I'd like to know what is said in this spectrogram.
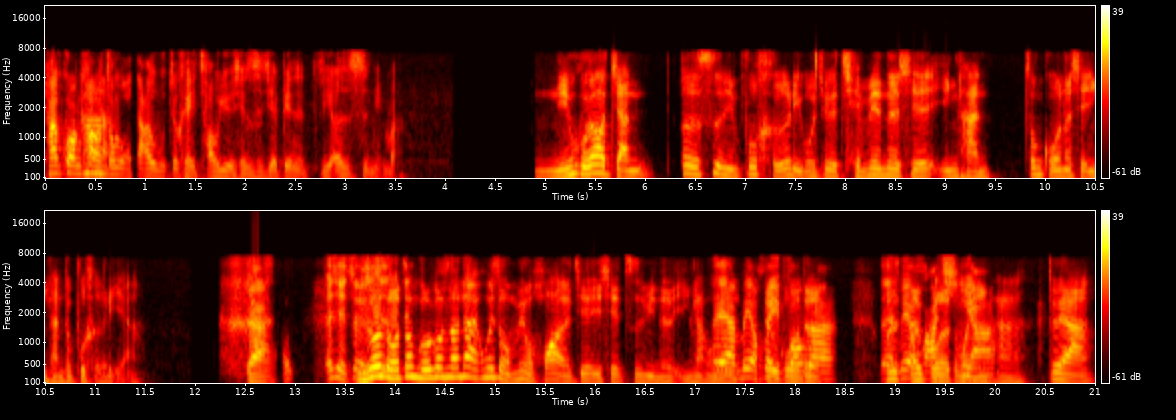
它光靠中国大陆就可以超越全世界，变成第二十四名嘛？你如果要讲二十四名不合理，我觉得前面那些银行，中国那些银行都不合理啊。对啊，而且这你说什么中国共产党为什么没有华尔街一些知名的银行？对啊，没有汇丰啊，或者德国的什么银行？对啊，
